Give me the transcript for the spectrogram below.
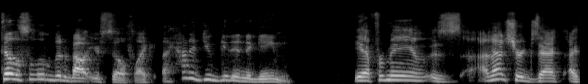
tell us a little bit about yourself. Like, like, how did you get into gaming? Yeah, for me, it was. I'm not sure exact. I,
